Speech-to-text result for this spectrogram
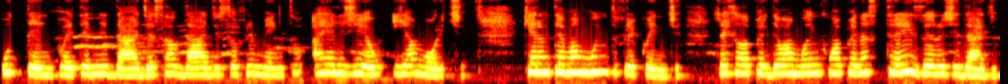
o tempo, a eternidade, a saudade, o sofrimento, a religião e a morte, que era um tema muito frequente, já que ela perdeu a mãe com apenas 3 anos de idade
